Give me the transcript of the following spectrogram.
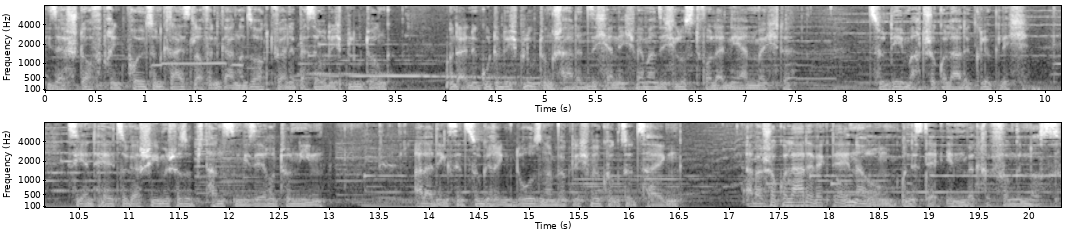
Dieser Stoff bringt Puls und Kreislauf in Gang und sorgt für eine bessere Durchblutung. Und eine gute Durchblutung schadet sicher nicht, wenn man sich lustvoll ernähren möchte. Zudem macht Schokolade glücklich. Sie enthält sogar chemische Substanzen wie Serotonin. Allerdings in zu geringen Dosen, um wirklich Wirkung zu zeigen. Aber Schokolade weckt Erinnerung und ist der Inbegriff von Genuss.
